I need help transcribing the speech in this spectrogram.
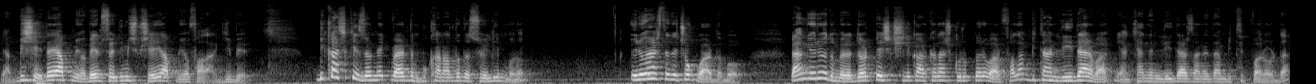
ya bir şey de yapmıyor, benim söylediğim hiçbir şey yapmıyor falan gibi. Birkaç kez örnek verdim, bu kanalda da söyleyeyim bunu. Üniversitede çok vardı bu. Ben görüyordum böyle 4-5 kişilik arkadaş grupları var falan. Bir tane lider var. Yani kendini lider zanneden bir tip var orada.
